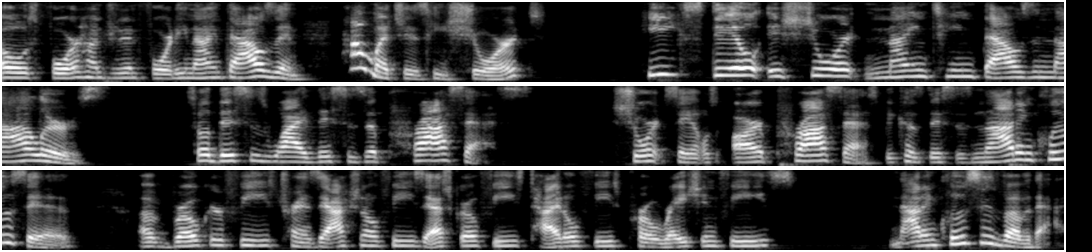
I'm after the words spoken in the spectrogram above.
owes 449,000. How much is he short? He still is short $19,000. So this is why this is a process. Short sales are process because this is not inclusive of broker fees, transactional fees, escrow fees, title fees, proration fees. Not inclusive of that.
